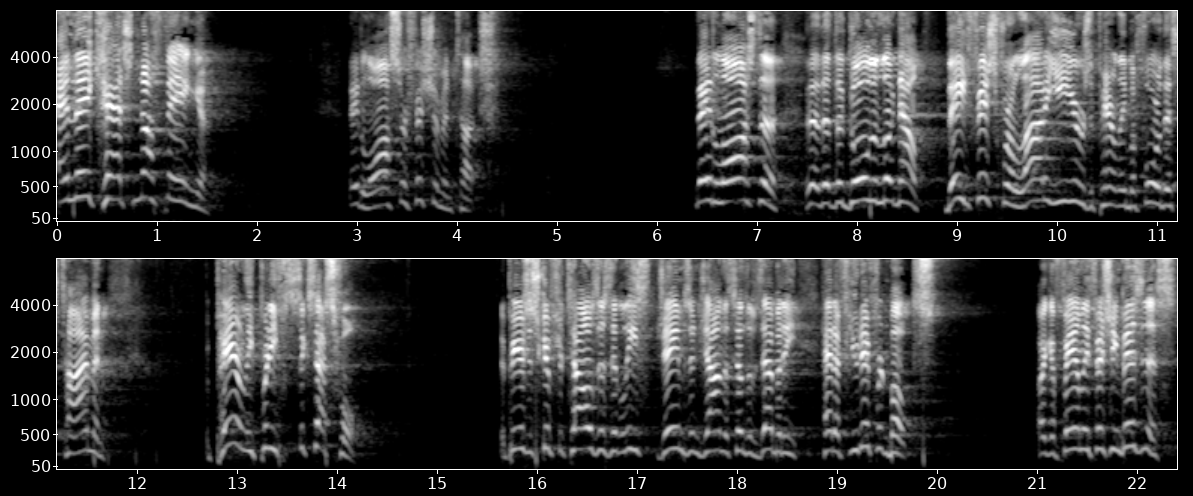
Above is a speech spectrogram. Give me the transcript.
And they catch nothing. They'd lost their fisherman touch. They'd lost the, the, the, golden look. Now, they'd fished for a lot of years apparently before this time, and apparently pretty successful. It appears the scripture tells us at least James and John, the sons of Zebedee, had a few different boats, like a family fishing business.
